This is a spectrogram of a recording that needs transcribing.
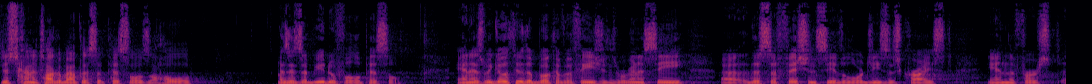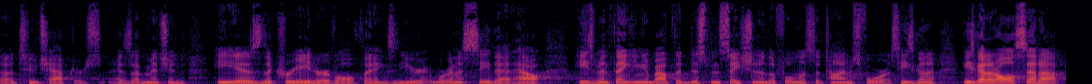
just kind of talk about this epistle as a whole, as it's a beautiful epistle. And as we go through the book of Ephesians, we're going to see uh, the sufficiency of the Lord Jesus Christ in the first uh, two chapters. As I've mentioned, He is the creator of all things. And we're going to see that, how He's been thinking about the dispensation of the fullness of times for us. He's, gonna, he's got it all set up.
